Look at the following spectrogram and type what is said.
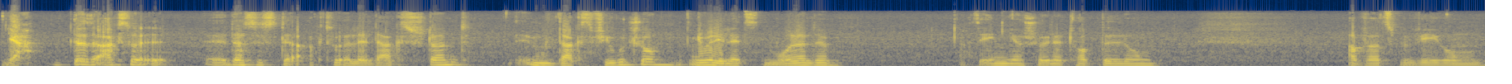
ja, das, aktuell, äh, das ist der aktuelle DAX-Stand im DAX Future über die letzten Monate. Sehen hier schöne Top-Bildung, Abwärtsbewegung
